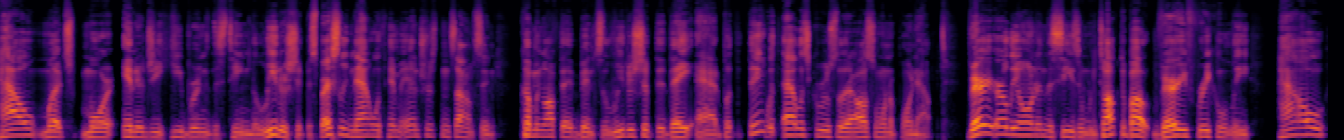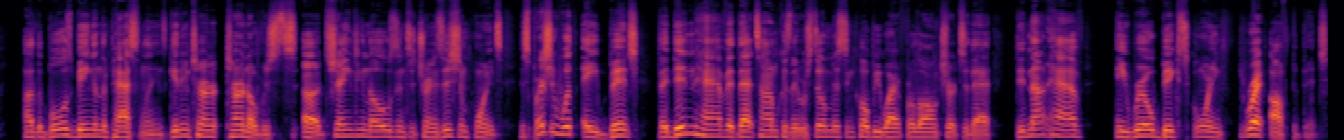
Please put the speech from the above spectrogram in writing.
how much more energy he brings this team, the leadership, especially now with him and Tristan Thompson coming off that bench, the leadership that they add. But the thing with Alex Caruso that I also want to point out very early on in the season, we talked about very frequently how uh, the Bulls being in the passing lanes, getting turn- turnovers, uh, changing those into transition points, especially with a bench that didn't have at that time because they were still missing Coby White for a long stretch of that, did not have a real big scoring threat off the bench.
